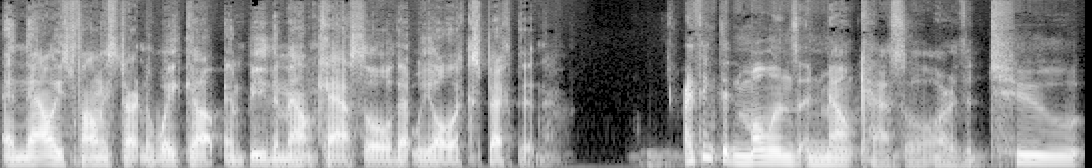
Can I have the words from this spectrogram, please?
and now he's finally starting to wake up and be the Mountcastle that we all expected. I think that Mullins and Mountcastle are the two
